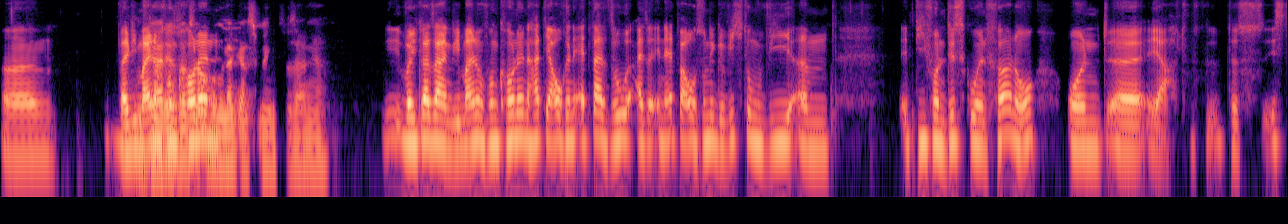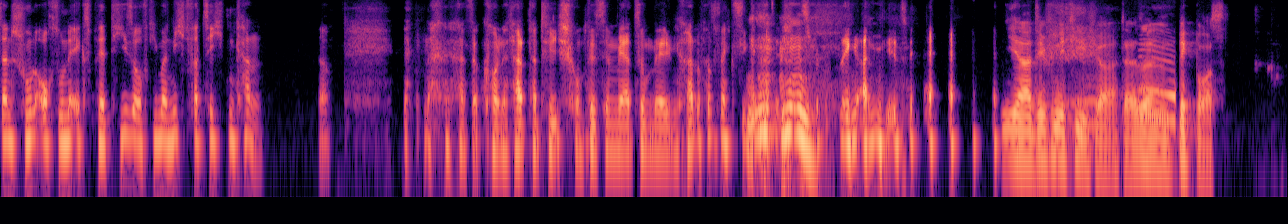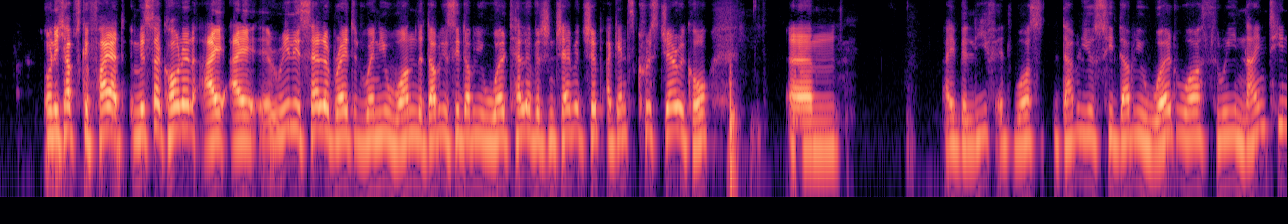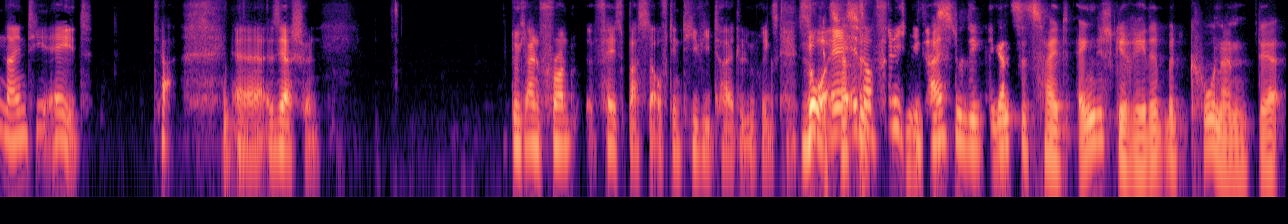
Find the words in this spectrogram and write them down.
Ähm, weil die Meinung ja, von Conan. Auch eine ganze Menge zu sagen, ja. Wollte ich gerade sagen, die Meinung von Conan hat ja auch in etwa so, also in etwa auch so eine Gewichtung wie ähm, die von Disco Inferno. Und äh, ja, das ist dann schon auch so eine Expertise, auf die man nicht verzichten kann. Ja. Also Conan hat natürlich schon ein bisschen mehr zu melden, gerade was mexikanisches Wrestling angeht. ja, definitiv, ja. Da ist er ein Big Boss. Und ich habe es gefeiert. Mr. Conan, I, I really celebrated when you won the WCW World Television Championship against Chris Jericho. Um, I believe it was WCW World War III 1998. Tja, äh, sehr schön durch einen Front-Face-Buster auf den TV-Titel übrigens. So, er ist du, auch völlig egal. Hast du die, die, ganze Zeit Englisch geredet mit Conan, der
